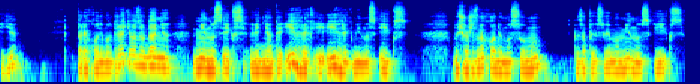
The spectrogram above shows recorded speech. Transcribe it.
Є? Переходимо до третього завдання. Мінус х відняти y і y мінус х. Ну що ж, знаходимо суму. Записуємо мінус х.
